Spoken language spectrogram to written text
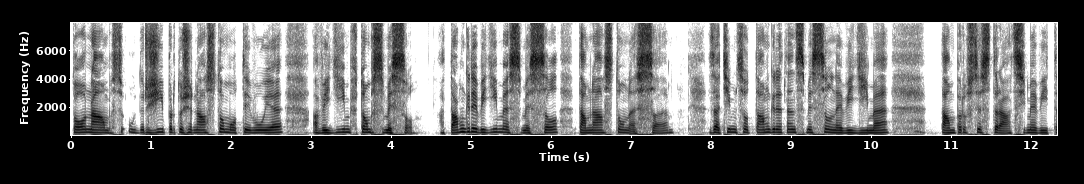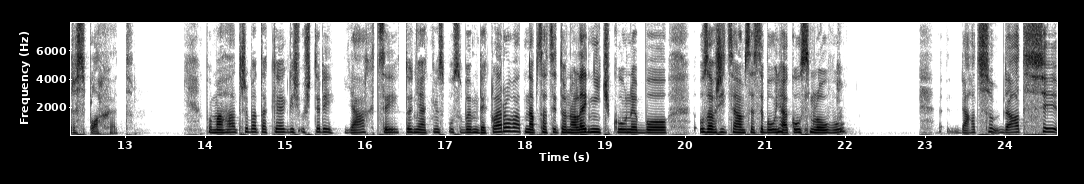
To nám udrží, protože nás to motivuje a vidím v tom smysl. A tam, kde vidíme smysl, tam nás to nese. Zatímco tam, kde ten smysl nevidíme, tam prostě ztrácíme vítr z plachet. Pomáhá třeba také, když už tedy já chci to nějakým způsobem deklarovat, napsat si to na ledničku nebo uzavřít sám se sebou nějakou smlouvu? Dát, dát si,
